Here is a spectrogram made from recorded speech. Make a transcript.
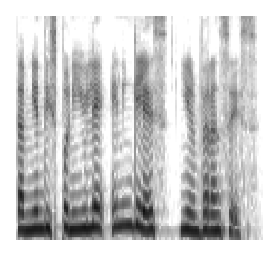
También disponible en inglés y en francés.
